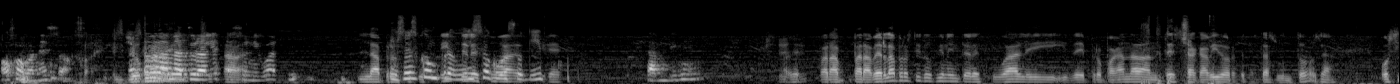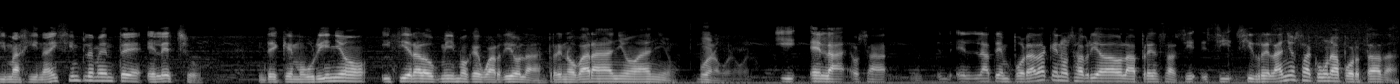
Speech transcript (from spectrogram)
Ojo con eso. joder No Yo todas las naturalezas son iguales. La Eso es compromiso con su equipo. que- También. Ver, para, para ver la prostitución intelectual y de propaganda dantesca que ha habido respecto a este asunto, o sea, ¿os imagináis simplemente el hecho de que Mourinho hiciera lo mismo que Guardiola, renovara año a año, bueno bueno bueno y en la, o sea, en la temporada que nos habría dado la prensa, si, si, si Relaño sacó una portada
